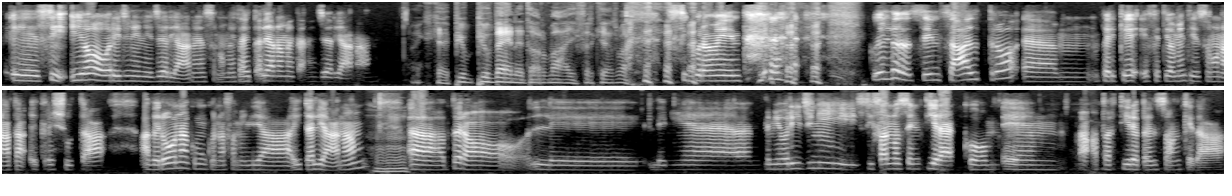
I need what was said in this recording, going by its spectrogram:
E sì, io ho origini nigeriane, sono metà italiana e metà nigeriana. È più, più veneta ormai, perché ormai... Sicuramente, quello senz'altro, ehm, perché effettivamente io sono nata e cresciuta a Verona, comunque una famiglia italiana, Mhm. eh, però le, le mie, le mie origini si fanno sentire, ecco, ehm, a partire penso anche da,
